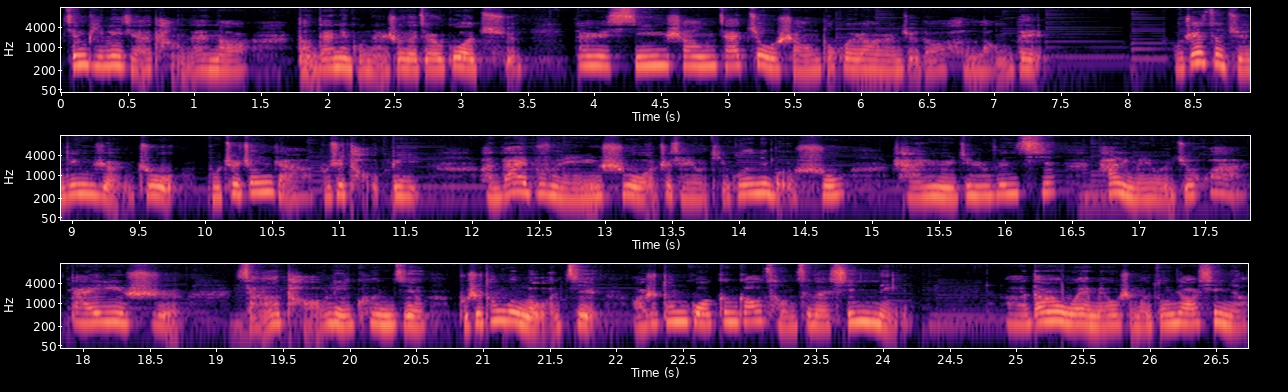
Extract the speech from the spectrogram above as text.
精疲力竭的躺在那儿，等待那股难受的劲儿过去。但是新伤加旧伤都会让人觉得很狼狈。我这次决定忍住，不去挣扎，不去逃避，很大一部分原因是我之前有提过的那本书《禅与精神分析》，它里面有一句话，大意是。想要逃离困境，不是通过逻辑，而是通过更高层次的心灵。啊，当然我也没有什么宗教信仰，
